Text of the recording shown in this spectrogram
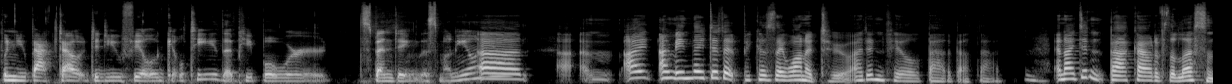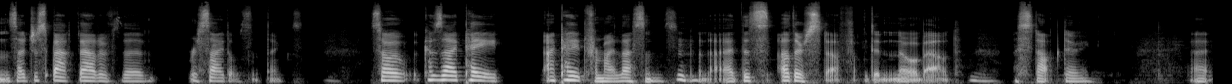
when you backed out, did you feel guilty that people were spending this money on you? Uh, um, I, I mean, they did it because they wanted to. I didn't feel bad about that. Mm. And I didn't back out of the lessons. I just backed out of the recitals and things. So, because I paid, I paid for my lessons. Mhm. But I, this other stuff I didn't know about. Mm. I stopped doing. But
